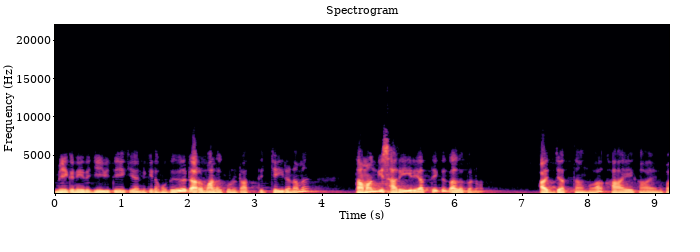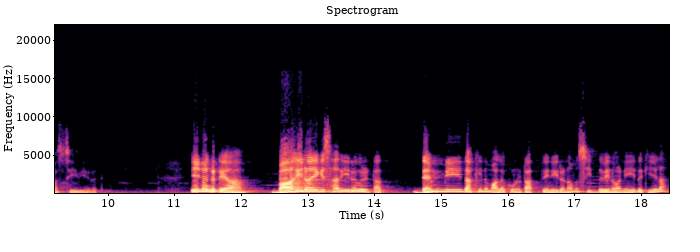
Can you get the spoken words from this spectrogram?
මේක නේද ජීවිතය කියන්නේ කියලා හොඳට අර මලකුණට අත්වෙච්ච ඉරනම තමන්ගේ ශරීරයත් එක්ක ගලපනවා. අජ්ජත්තං වා කායේ කායන පස්සේ විහෙරති. ඊළඟට එයා බාහිර අයගේ ශරීරවලටත් දැන් මේ දකින මලකුණට අත්වෙන ඉරනම සිද්ධ වෙනව නේද කියලා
